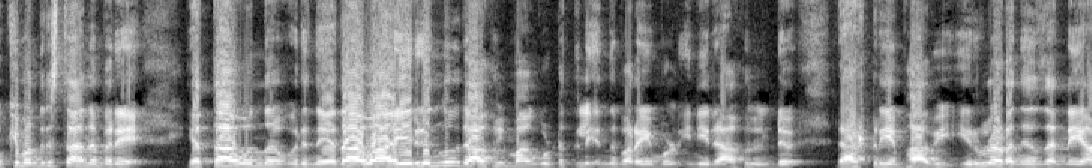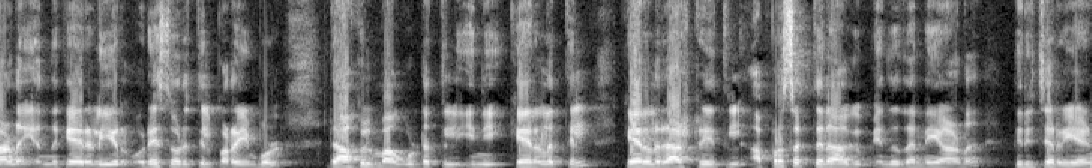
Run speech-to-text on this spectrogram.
മുഖ്യമന്ത്രി സ്ഥാനം വരെ എത്താവുന്ന ഒരു നേതാവായിരുന്നു രാഹുൽ മാങ്കൂട്ടത്തിൽ എന്ന് പറയുമ്പോൾ ഇനി രാഹുലിന്റെ രാഷ്ട്രീയ ഭാവി ഇരുളടഞ്ഞത് തന്നെയാണ് എന്ന് കേരളീയർ ഒരേ സ്വരത്തിൽ പറയുമ്പോൾ രാഹുൽ മാങ്കൂട്ടത്തിൽ ഇനി കേരളത്തിൽ കേരള രാഷ്ട്രീയത്തിൽ അപ്രസക്തനാകും എന്ന് തന്നെയാണ് തിരിച്ചറിയാൻ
